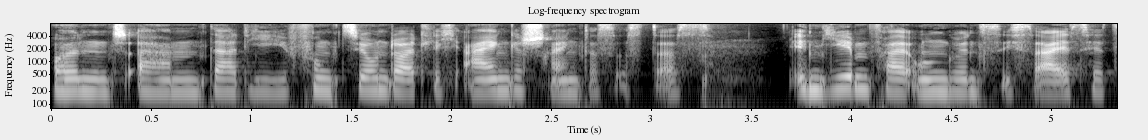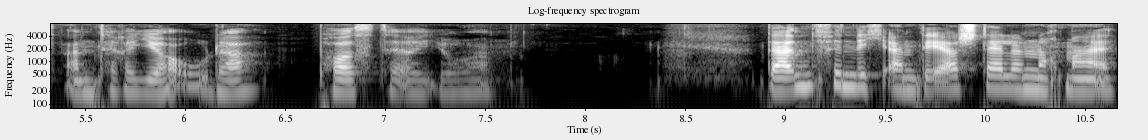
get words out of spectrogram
und ähm, da die Funktion deutlich eingeschränkt ist, ist das in jedem Fall ungünstig, sei es jetzt anterior oder posterior. Dann finde ich an der Stelle nochmal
